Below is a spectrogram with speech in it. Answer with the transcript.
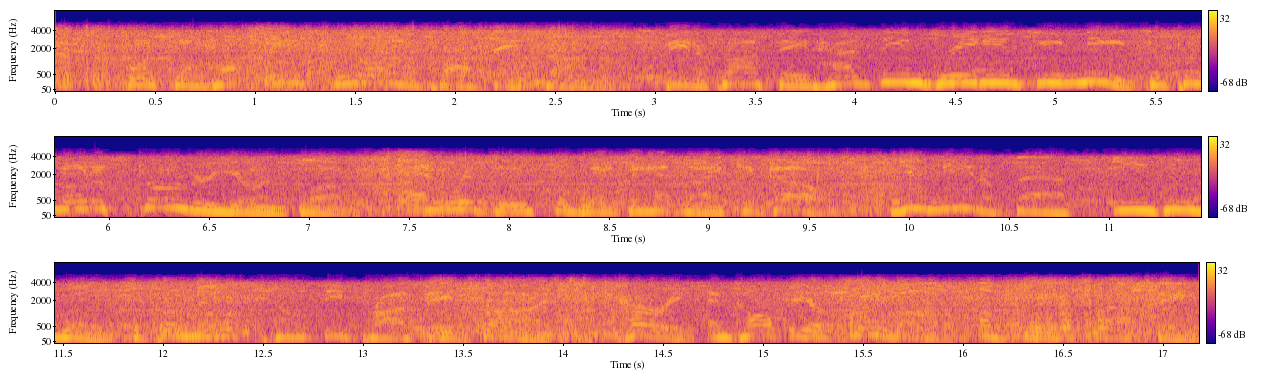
that supports a healthy, normal prostate size. Prostate has the ingredients you need to promote a stronger urine flow and reduce the waking at night to go. You need a fast, easy way to promote healthy prostate size. Hurry and call for your free bottle of Beta Prostate.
